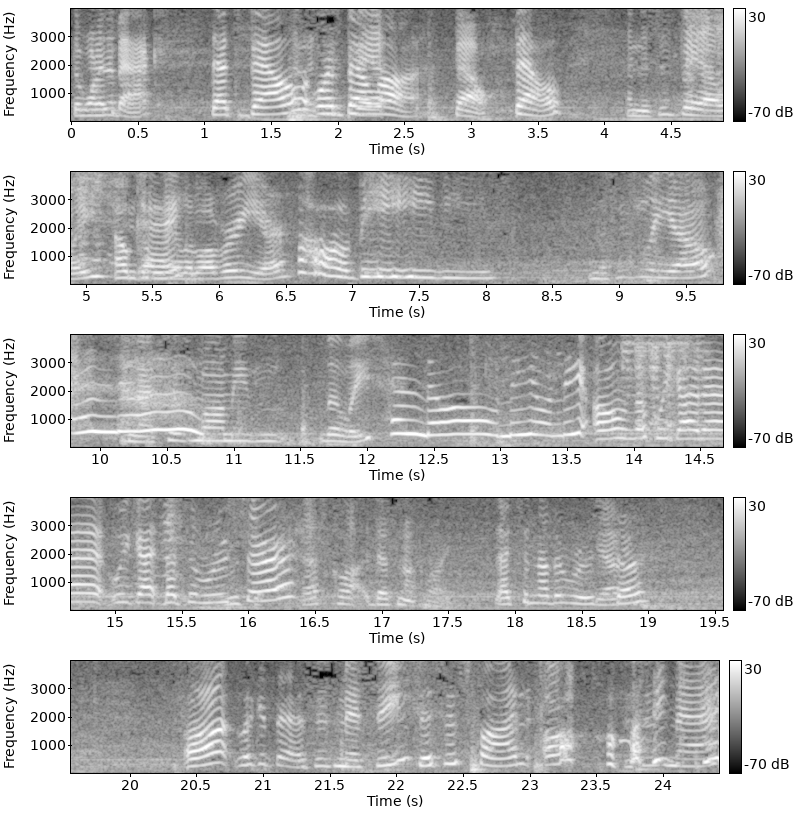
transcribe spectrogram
the one in the back. That's Belle or is Ba- Bella? Belle. Belle. And this is Bailey. She's Okay. only a little over a year. Oh, babies. And this is Leo. Hello. And that's his mommy, Lily. Hello, Leo, Leo. Oh, look, we got a, we got, that's a rooster. That's Clyde. That's not Clyde. That's another rooster. Oh, look at this. This is Missy. This is fun. Oh, This is Mac.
